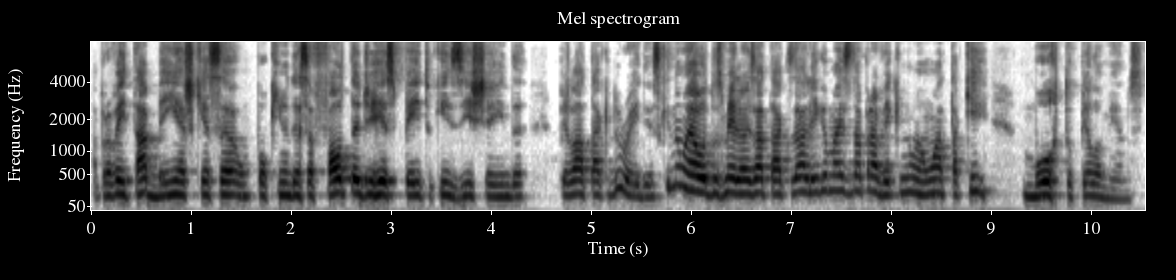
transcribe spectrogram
aproveitar bem, acho que essa um pouquinho dessa falta de respeito que existe ainda pelo ataque do Raiders, que não é um dos melhores ataques da liga, mas dá para ver que não é um ataque morto, pelo menos.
